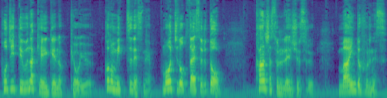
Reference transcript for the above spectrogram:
ポジティブな経験の共有、この3つですね。もう一度お伝えすると、感謝する練習する、マインドフルネス、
